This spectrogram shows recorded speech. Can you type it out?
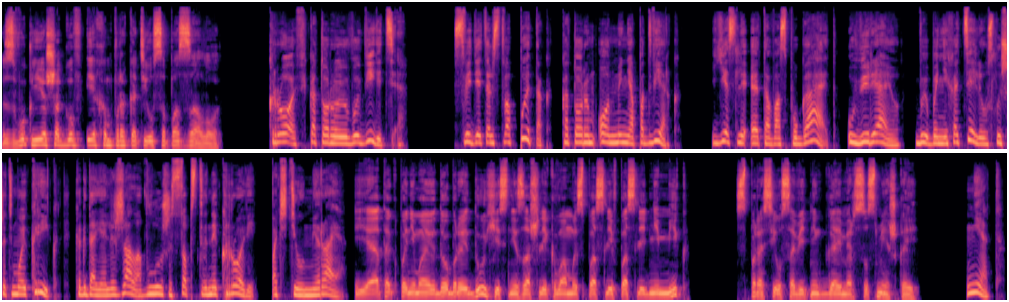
Звук ее шагов эхом прокатился по залу. «Кровь, которую вы видите, свидетельство пыток, которым он меня подверг. Если это вас пугает, уверяю, вы бы не хотели услышать мой крик, когда я лежала в луже собственной крови, почти умирая. «Я так понимаю, добрые духи снизошли к вам и спасли в последний миг?» – спросил советник Гаймер с усмешкой. «Нет»,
